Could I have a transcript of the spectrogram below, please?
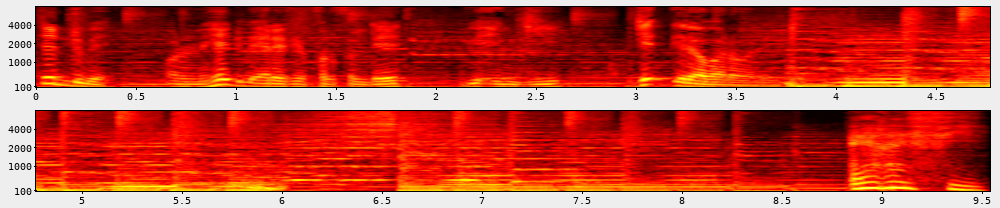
Tedduɓe onon heeɗiɓe rfi fulfulde yo en ji jeɗɗira warore rfi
